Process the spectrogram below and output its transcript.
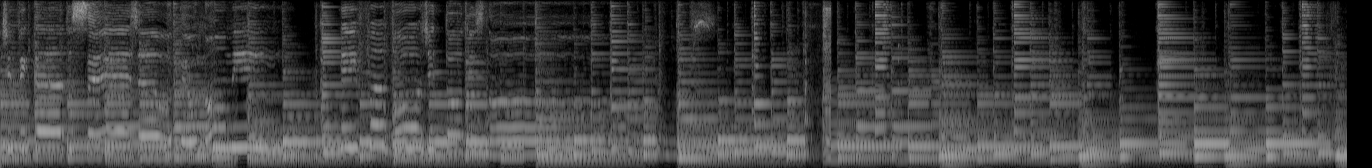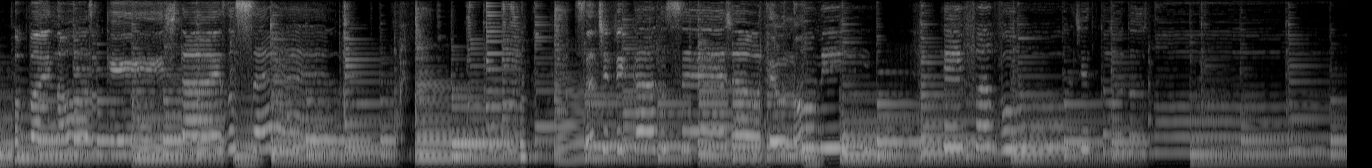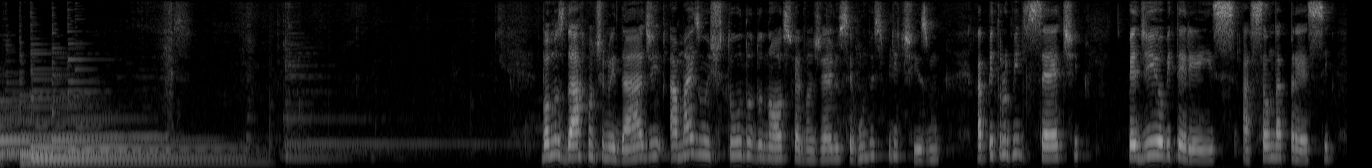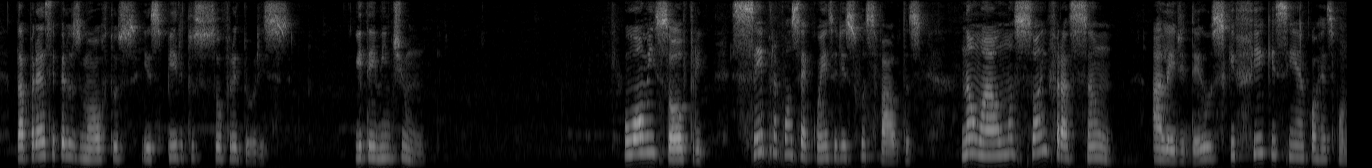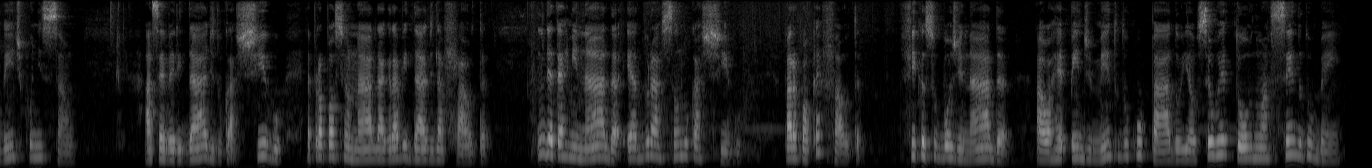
santificado seja o teu nome em favor de todos nós. Ó Pai nosso que estás no céu, santificado seja o teu nome Vamos dar continuidade a mais um estudo do nosso Evangelho segundo o Espiritismo, capítulo 27. Pedi e obtereis, ação da prece, da prece pelos mortos e espíritos sofredores. Item 21. O homem sofre sempre a consequência de suas faltas. Não há uma só infração à lei de Deus que fique sem a correspondente punição. A severidade do castigo é proporcionada à gravidade da falta. Indeterminada é a duração do castigo. Para qualquer falta, fica subordinada ao arrependimento do culpado e ao seu retorno à senda do bem.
